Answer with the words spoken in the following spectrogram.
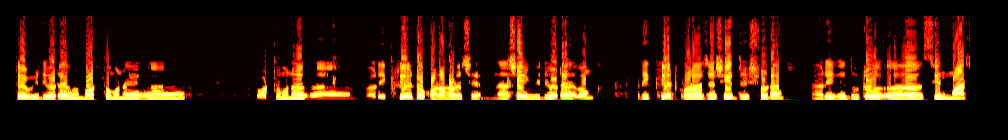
সেই ভিডিওটা এবং বর্তমানে বর্তমানে রিক্রিয়েটও করা হয়েছে। সেই ভিডিওটা এবং রিক্রিয়েট করা হয়েছে সেই দৃশ্যটা দুটো সিন মার্চ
